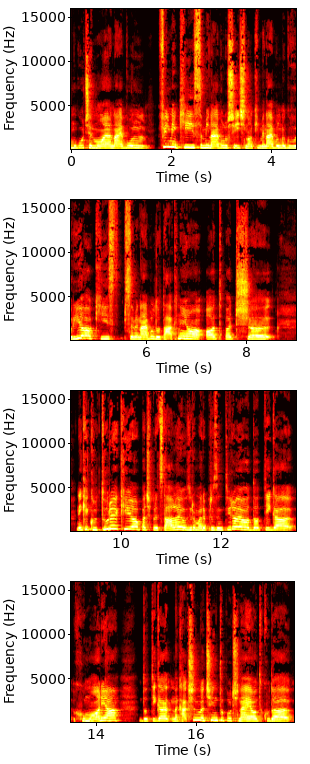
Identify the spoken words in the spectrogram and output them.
mogoče moja najbolj. Filmi, ki so mi najbolj všeč, no, ki me najbolj nagovorijo, ki se me najbolj dotaknejo od pač uh, neke kulture, ki jo pač predstavljajo oziroma reprezentirajo, do tega humorja, do tega, na kakšen način to počnejo, da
